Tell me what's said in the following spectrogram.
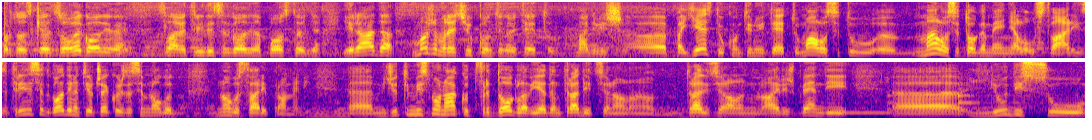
Ortodoks ove godine slave 30 godina postojanja i rada, možemo reći u kontinuitetu, manje više. Pa jeste u kontinuitetu, malo se tu, e, malo se toga menjalo u stvari. Za 30 godina ti očekuješ da se mnogo, mnogo stvari promeni. E, međutim, mi smo onako tvrdoglav, jedan tradicionalan, tradicionalan Irish band i e, ljudi su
